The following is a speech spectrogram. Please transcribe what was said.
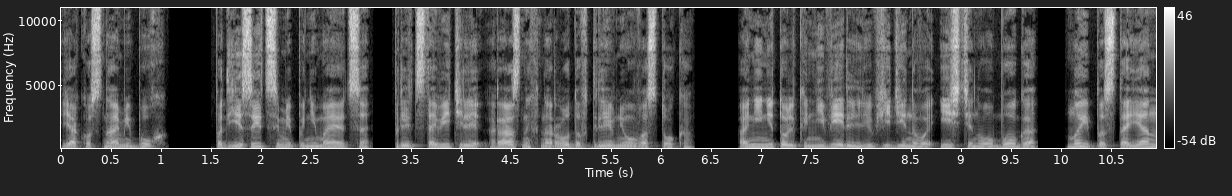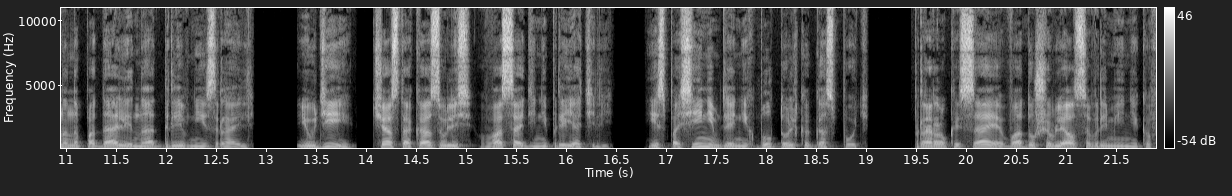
яко с нами Бог». Под языцами понимаются представители разных народов Древнего Востока. Они не только не верили в единого истинного Бога, но и постоянно нападали на Древний Израиль. Иудеи часто оказывались в осаде неприятелей, и спасением для них был только Господь. Пророк Исаия воодушевлял современников.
